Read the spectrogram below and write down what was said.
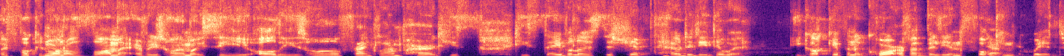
I fucking want to vomit every time I see all these. Oh, Frank Lampard, he's he stabilized the ship. How did he do it? He got given a quarter of a billion fucking yeah. quid.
